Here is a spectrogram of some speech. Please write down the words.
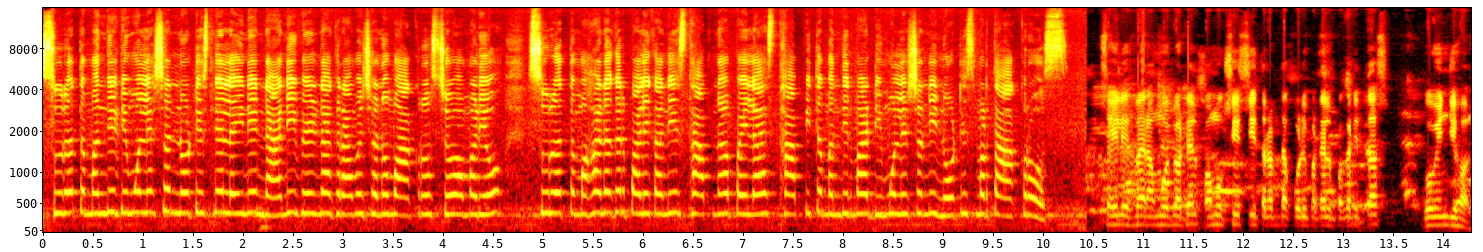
સુરત મંદિર ડિમોલેશન નોટિસને લઈને નાની વેળના ગ્રામજનોમાં આક્રોશ જોવા મળ્યો સુરત મહાનગરપાલિકાની સ્થાપના પહેલા સ્થાપિત મંદિરમાં ડિમોલેશનની નોટિસ મળતા આક્રોશ શૈલેષભાઈ રામભાઈ પટેલ પ્રમુખ શ્રી શ્રી તરફદાર કોડી પટેલ પગડી દસ ગોવિંદજી હોલ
